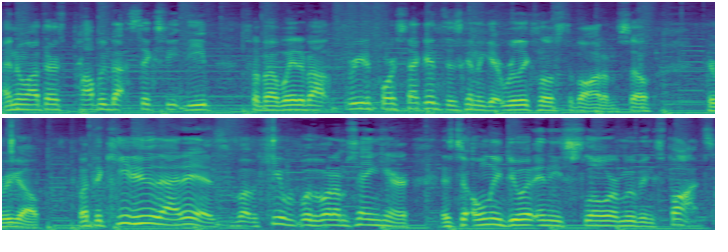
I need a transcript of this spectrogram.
I know out there it's probably about six feet deep. So if I wait about three to four seconds, it's gonna get really close to bottom. So here we go. But the key to that is, but the key with what I'm saying here is to only do it in these slower moving spots.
